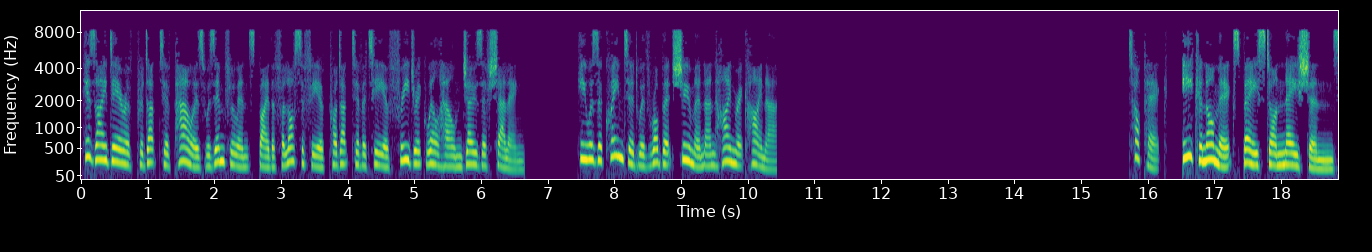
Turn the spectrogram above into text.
His idea of productive powers was influenced by the philosophy of productivity of Friedrich Wilhelm Joseph Schelling. He was acquainted with Robert Schumann and Heinrich Heine. Topic: Economics based on nations.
